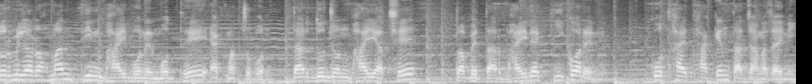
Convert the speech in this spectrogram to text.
শর্মিলা রহমান তিন ভাই বোনের মধ্যে একমাত্র বোন। তার দুজন ভাই আছে, তবে তার ভাইরা কি করেন, কোথায় থাকেন তা জানা যায়নি।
